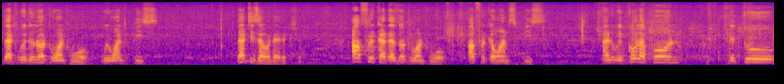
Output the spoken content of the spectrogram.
that we do not want war, we want peace. That is our direction. Africa does not want war. Africa wants peace. And we call upon the two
